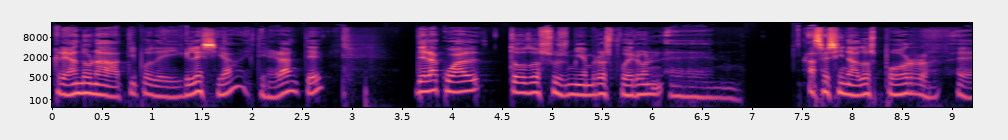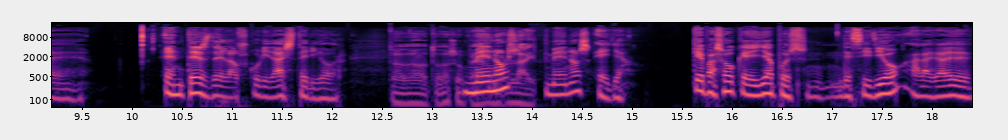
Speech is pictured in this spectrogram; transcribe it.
creando un tipo de iglesia itinerante de la cual todos sus miembros fueron eh, asesinados por eh, entes de la oscuridad exterior. Todo, todo menos, menos ella. ¿Qué pasó? Que ella pues decidió a la edad de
